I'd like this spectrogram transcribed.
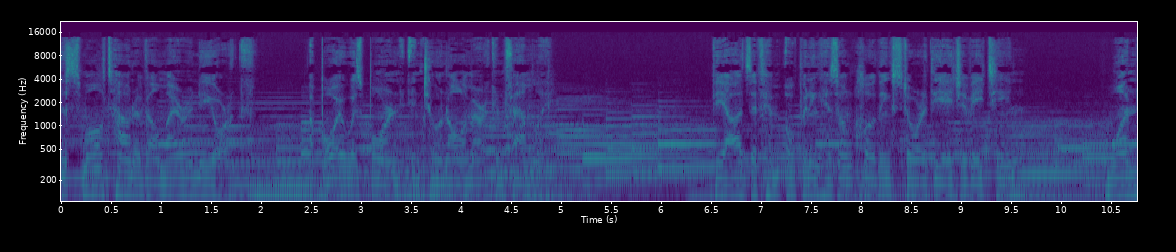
The small town of Elmira, New York, a boy was born into an all American family. The odds of him opening his own clothing store at the age of 18? 1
